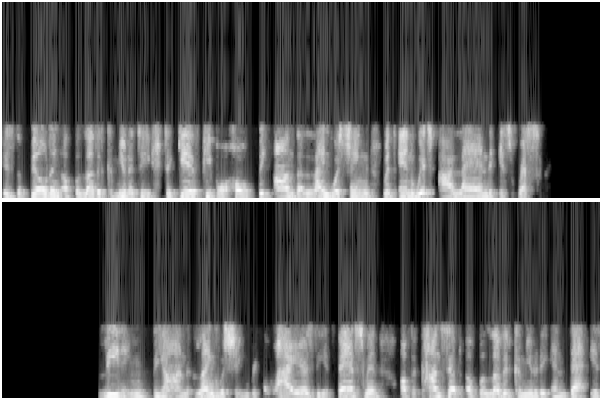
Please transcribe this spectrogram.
is the building of beloved community to give people hope beyond the languishing within which our land is wrestling. Leading beyond languishing requires the advancement of the concept of beloved community, and that is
